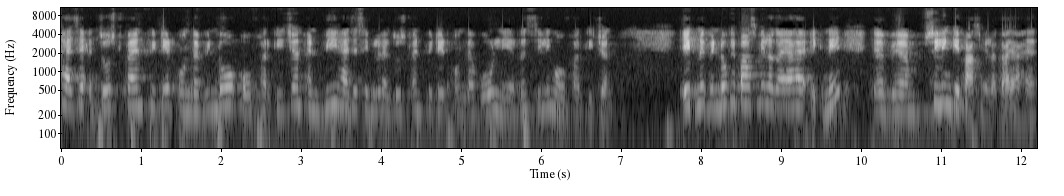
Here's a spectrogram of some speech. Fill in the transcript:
has exhaust fan fitted on the window of her kitchen and B has a similar exhaust fan fitted on the wall near the ceiling of her kitchen एक ने विंडो के पास में लगाया है, एक ने सीलिंग के पास में लगाया है।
